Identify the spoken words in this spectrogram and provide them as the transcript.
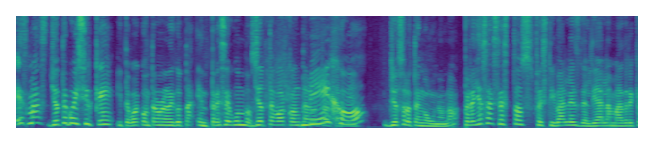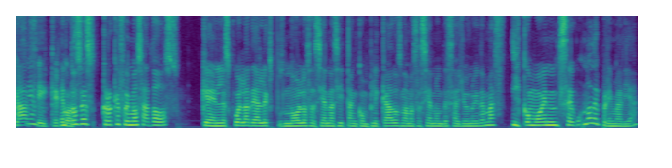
Es más, yo te voy a decir qué, y te voy a contar una anécdota en tres segundos. Yo te voy a contar Mi otra hijo, también. yo solo tengo uno, ¿no? Pero ya sabes, estos festivales del Día de la Madre que Ah, sí, qué cosa. Entonces creo que fuimos a dos que en la escuela de Alex pues no los hacían así tan complicados, nada más hacían un desayuno y demás. Y como en segundo de primaria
